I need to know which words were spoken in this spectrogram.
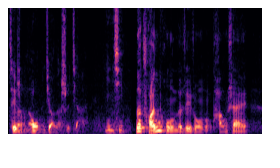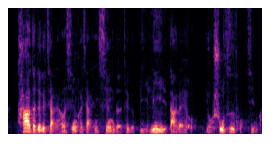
这种呢我们叫的是假阴性。那传统的这种唐筛，它的这个假阳性和假阴性的这个比例大概有有数字统计吗？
